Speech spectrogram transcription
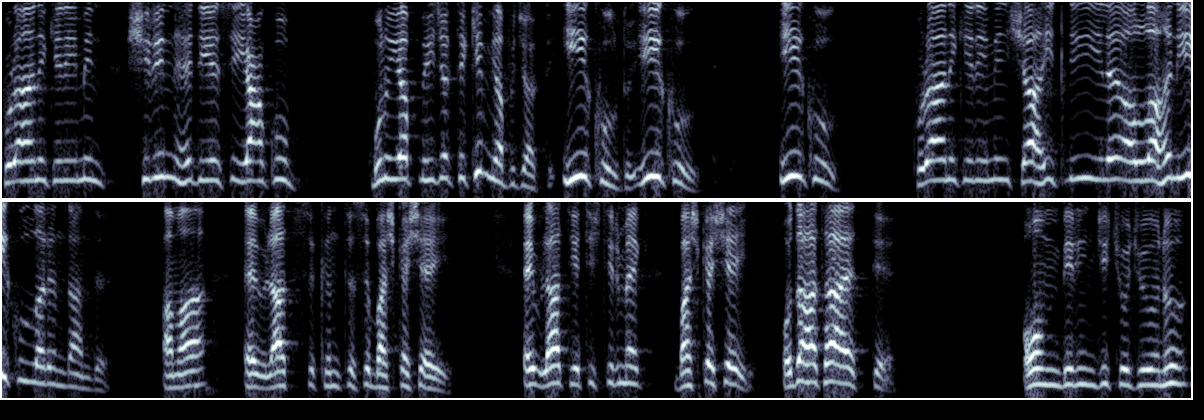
Kur'an-ı Kerim'in şirin hediyesi Yakup bunu yapmayacaktı kim yapacaktı? İyi kuldu, iyi kul. İyi kul. Kur'an-ı Kerim'in şahitliği ile Allah'ın iyi kullarındandı. Ama evlat sıkıntısı başka şey. Evlat yetiştirmek başka şey. O da hata etti. 11. çocuğunu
